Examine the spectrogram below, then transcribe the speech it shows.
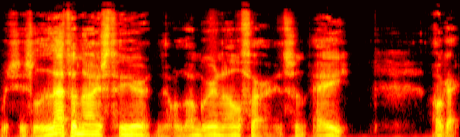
which is Latinized here, no longer an alpha, it's an A. Okay.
